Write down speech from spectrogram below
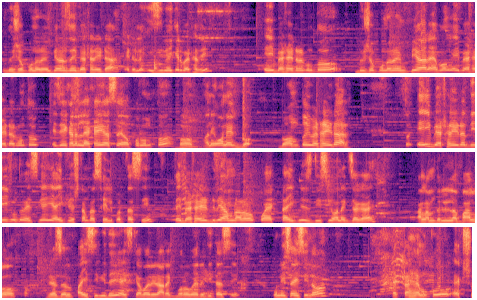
দুইশো পনেরো এমপিয়ার যে ব্যাটারিটা এটা হলো ইজি বাইকের ব্যাটারি। এই ব্যাটারিটার কিন্তু দুইশো পনেরো এমপিয়ার এবং এই ব্যাটারিটার কিন্তু এই যে এখানে লেখাই আছে অপরন্ত দম। মানে অনেক দম তো এই ব্যাটারিটার। তো এই ব্যাটারিটা দিয়ে কিন্তু আজকে এই আইপিএসটা আমরা সেল করতেছি। তো এই ব্যাটারিটা দিয়ে আমরা আরও কয়েকটা আইপিএস দিছি অনেক জায়গায়। আলহামদুলিল্লাহ ভালো। রেজাল্ট পাইছি বিদেই আজকে আবার এর আরেক বড় বাইরে দিতেছি। উনি চাইছিল একটা হ্যামকো একশো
